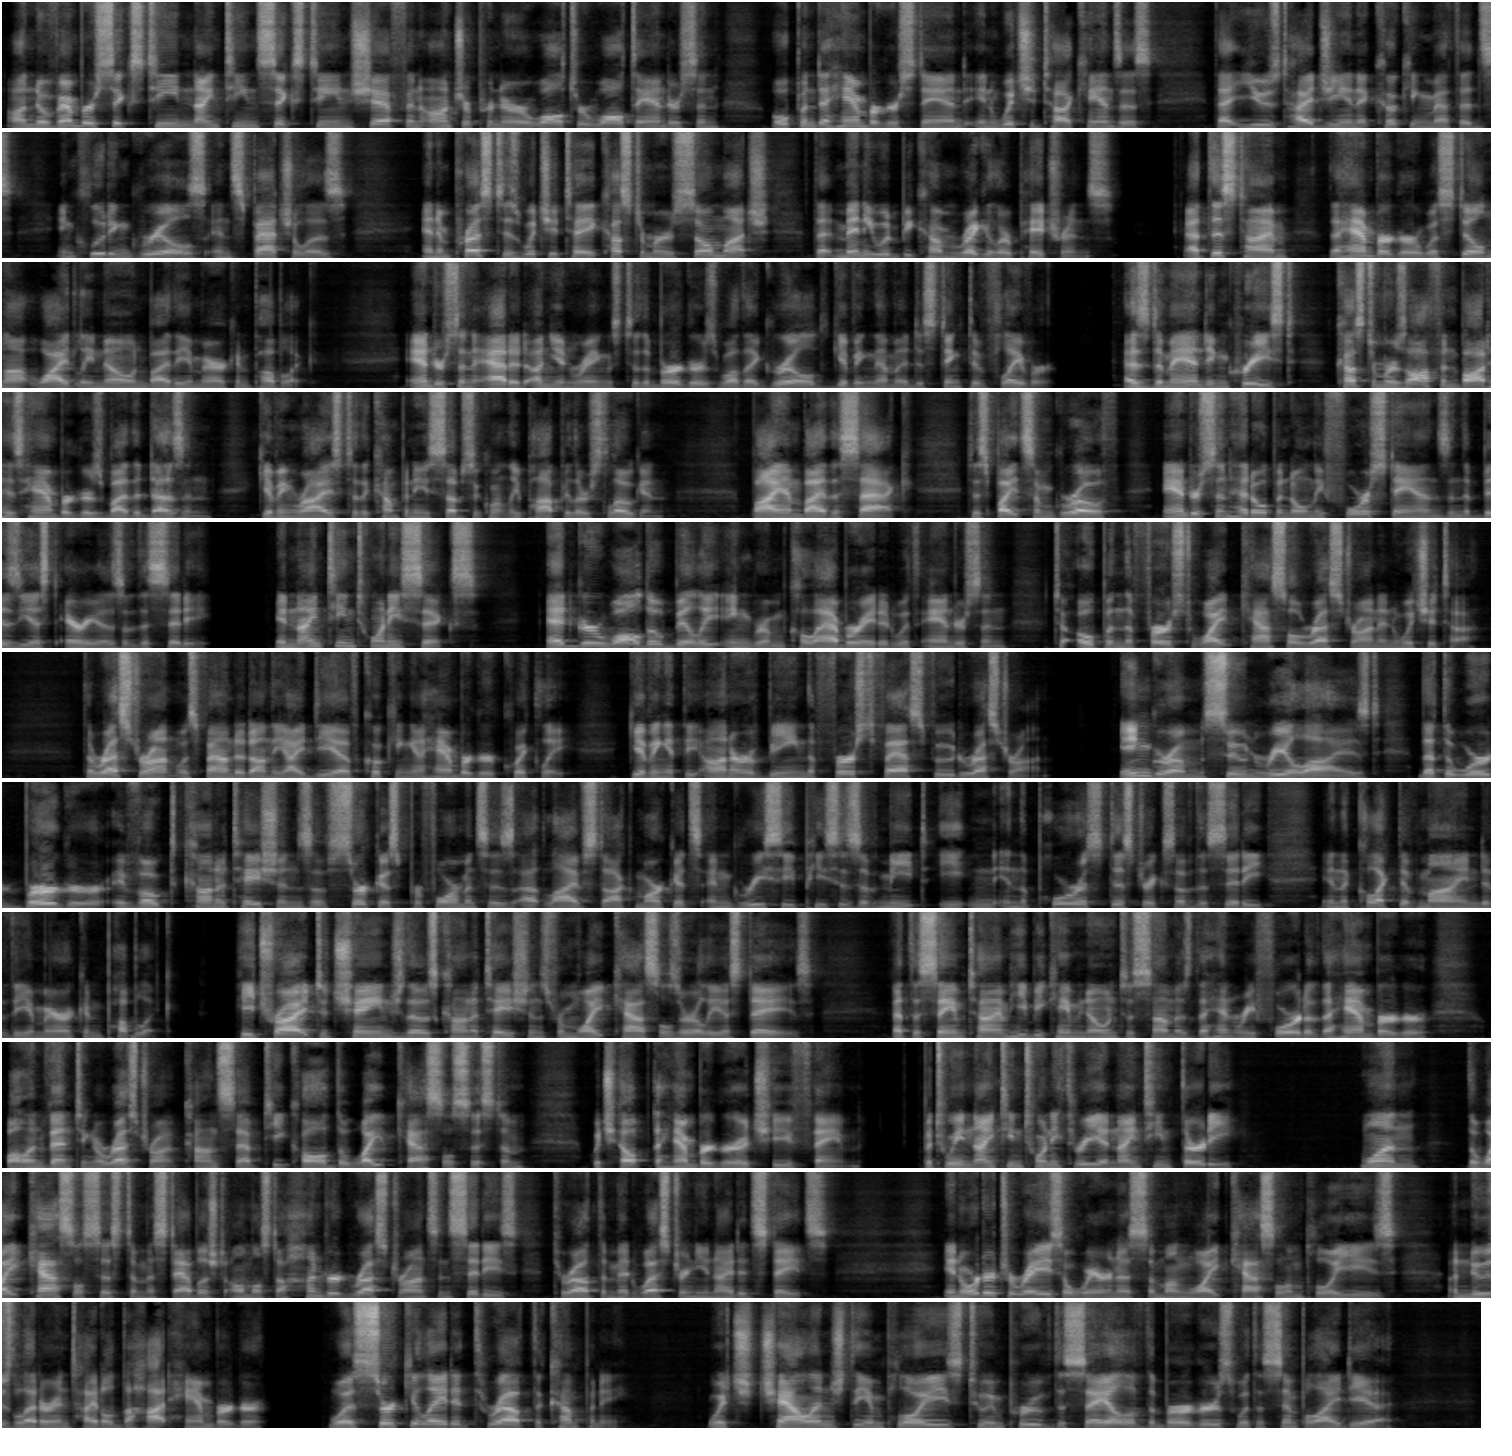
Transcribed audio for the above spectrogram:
On November 16, 1916, chef and entrepreneur Walter Walt Anderson opened a hamburger stand in Wichita, Kansas that used hygienic cooking methods, including grills and spatulas, and impressed his Wichita customers so much that many would become regular patrons. At this time, the hamburger was still not widely known by the American public. Anderson added onion rings to the burgers while they grilled, giving them a distinctive flavor. As demand increased, customers often bought his hamburgers by the dozen, giving rise to the company's subsequently popular slogan, Buy 'em by the sack. Despite some growth, Anderson had opened only four stands in the busiest areas of the city. In 1926, Edgar Waldo Billy Ingram collaborated with Anderson to open the first White Castle restaurant in Wichita. The restaurant was founded on the idea of cooking a hamburger quickly, giving it the honor of being the first fast food restaurant. Ingram soon realized that the word burger evoked connotations of circus performances at livestock markets and greasy pieces of meat eaten in the poorest districts of the city in the collective mind of the American public. He tried to change those connotations from White Castle's earliest days. At the same time, he became known to some as the Henry Ford of the hamburger, while inventing a restaurant concept he called the White Castle system, which helped the hamburger achieve fame. Between 1923 and 1931, the White Castle system established almost a hundred restaurants in cities throughout the Midwestern United States. In order to raise awareness among White Castle employees, a newsletter entitled The Hot Hamburger was circulated throughout the company, which challenged the employees to improve the sale of the burgers with a simple idea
